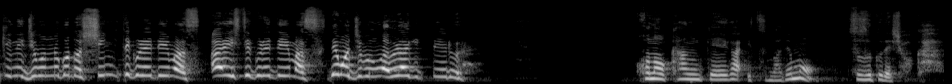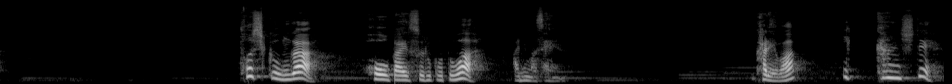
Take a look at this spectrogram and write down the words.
直に自分のことを信じてくれています。愛してくれています。でも自分は裏切っている。この関係がいつまでも続くでしょうかトシ君が崩壊することはありません。彼は一貫して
